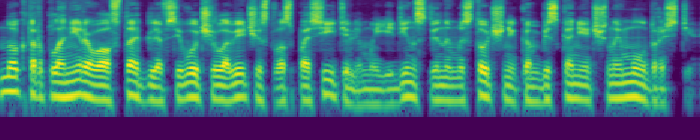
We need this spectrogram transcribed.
доктор планировал стать для всего человечества спасителем и единственным источником бесконечной мудрости.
